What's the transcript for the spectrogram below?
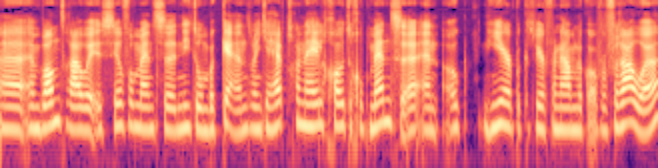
uh, en wantrouwen is heel veel mensen niet onbekend. Want je hebt gewoon een hele grote groep mensen. En ook hier heb ik het weer voornamelijk over vrouwen.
